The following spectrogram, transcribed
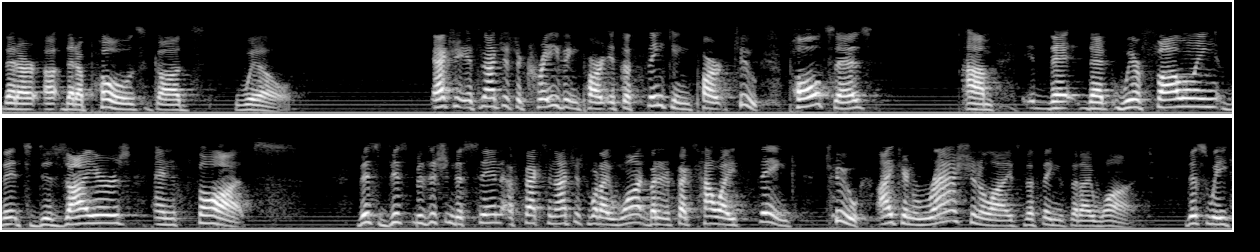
that, are, uh, that oppose God's will. Actually, it's not just a craving part, it's a thinking part too. Paul says um, that, that we're following its desires and thoughts. This disposition to sin affects not just what I want, but it affects how I think, too. I can rationalize the things that I want. This week,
